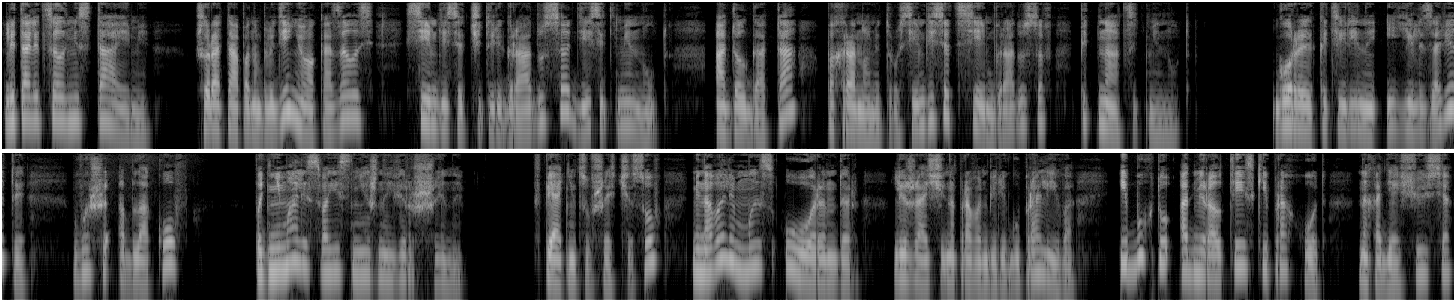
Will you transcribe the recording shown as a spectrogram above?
летали целыми стаями. Широта по наблюдению оказалась 74 градуса 10 минут, а долгота по хронометру 77 градусов 15 минут. Горы Катерины и Елизаветы выше облаков поднимали свои снежные вершины. В пятницу в 6 часов миновали мыс Уоррендер, лежащий на правом берегу пролива, и бухту Адмиралтейский проход, находящуюся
